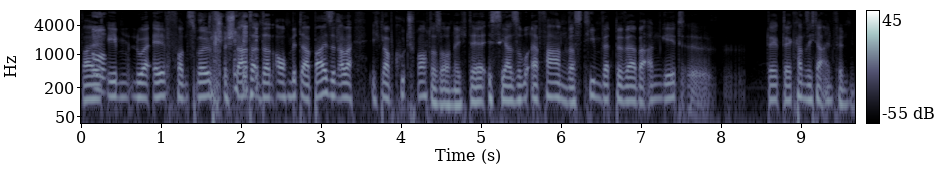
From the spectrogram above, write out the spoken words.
weil Oh. eben nur elf von zwölf Startern dann auch mit dabei sind. Aber ich glaube, Kutsch braucht das auch nicht. Der ist ja so erfahren, was Teamwettbewerbe angeht. Äh, Der, der kann sich da einfinden.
